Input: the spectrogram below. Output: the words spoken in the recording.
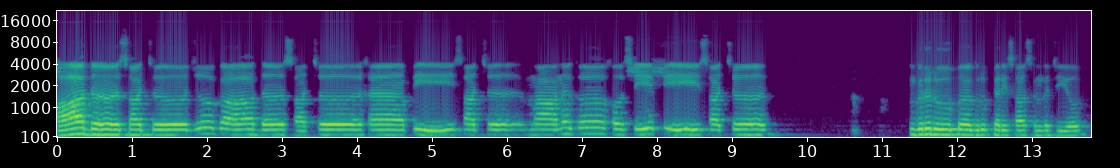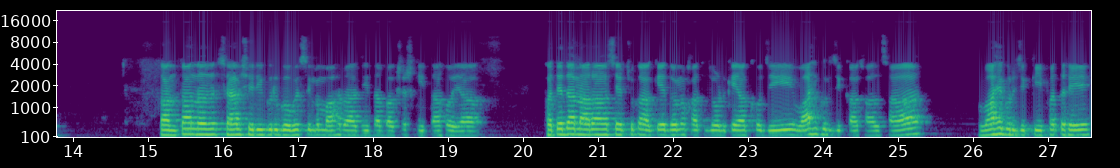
ਆਦ ਸਚ ਜੁਗਾਦ ਸਚ ਹੈ, ਭੀ ਸਚ। ਨਾਨਕ ਹੋਸੀ ਭੀ ਸਚ। ਗੁਰੂ ਰੂਪ, ਗੁਰੂ ਪਿਆਰੀ ਸਾਧ ਸੰਗਤ ਜੀਓ, ਧੰਨ ਧੰਨ ਸਾਹਿਬ ਸ੍ਰੀ ਗੁਰੂ ਗੋਬਿੰਦ ਸਿੰਘ ਮਹਾਰਾਜ ਜੀ ਦਾ ਬਖਸ਼ਿਸ਼ ਕੀਤਾ ਹੋਇਆ। ਫਤਿਹ ਦਾ ਨਾਰਾ ਸਿਰ ਝੁਕਾ ਕੇ ਦੋਨੋਂ ਹੱਥ ਜੋੜ ਕੇ ਆਖੋ ਜੀ, ਵਾਹਿਗੁਰੂ ਜੀ ਕਾ ਖਾਲਸਾ, ਵਾਹਿਗੁਰੂ ਜੀ ਕੀ ਫਤਿਹ।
